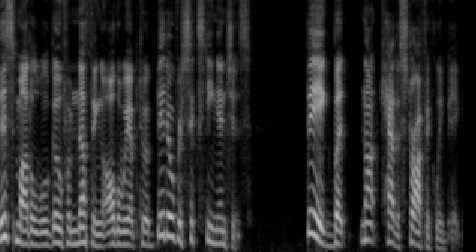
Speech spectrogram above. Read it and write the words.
This model will go from nothing all the way up to a bit over 16 inches. Big, but not catastrophically big.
